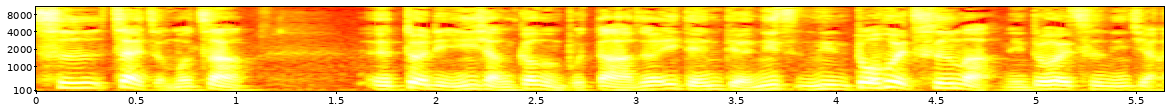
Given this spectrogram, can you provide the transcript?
吃再怎么涨，呃，对你影响根本不大，这一点点，你你多会吃嘛，你都会吃，你讲。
